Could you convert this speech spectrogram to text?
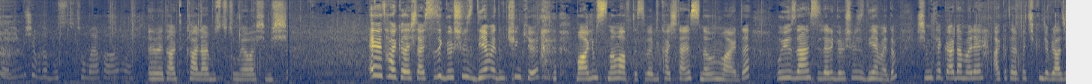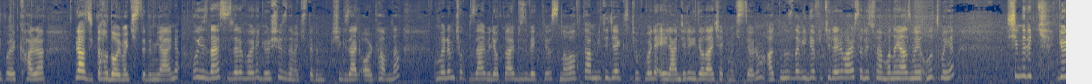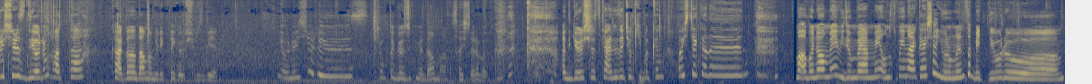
Söyleyeyim bir şey burada buz tutulmaya falan var. Evet artık karlar buz tutulmaya başlamış. Evet arkadaşlar size görüşürüz diyemedim çünkü malum sınav haftası ve birkaç tane sınavım vardı. Bu yüzden sizlere görüşürüz diyemedim. Şimdi tekrardan böyle arka tarafa çıkınca birazcık böyle kara birazcık daha doymak istedim yani. Bu yüzden sizlere böyle görüşürüz demek istedim şu güzel ortamda. Umarım çok güzel vloglar bizi bekliyor. Sınav haftam bitecek. Çok böyle eğlenceli videolar çekmek istiyorum. Aklınızda video fikirleri varsa lütfen bana yazmayı unutmayın. Şimdilik görüşürüz diyorum. Hatta kardan adamla birlikte görüşürüz diyelim. Görüşürüz. Çok da gözükmedi ama saçlara bak. Hadi görüşürüz. Kendinize çok iyi bakın. Hoşçakalın. Ama abone olmayı, videomu beğenmeyi unutmayın arkadaşlar. Yorumlarınızı bekliyorum.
